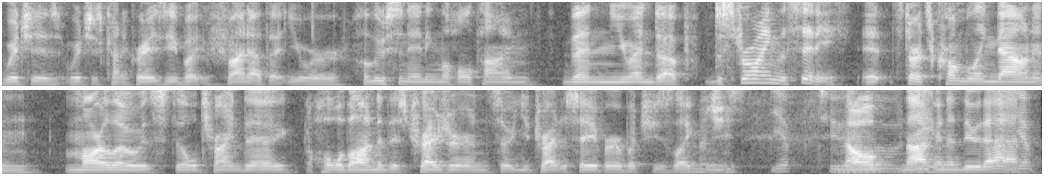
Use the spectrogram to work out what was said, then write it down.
which is which is kind of crazy. But if you find out that you were hallucinating the whole time, then you end up destroying the city. It starts crumbling down, and Marlowe is still trying to hold on to this treasure, and so you try to save her, but she's like, But mm, she's yep. Nope, not deep. gonna do that. Yep.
